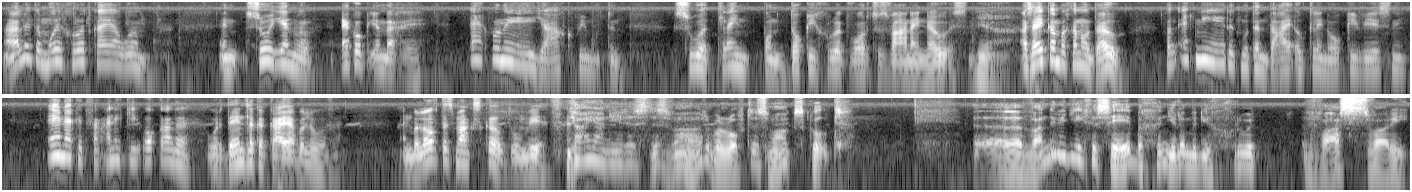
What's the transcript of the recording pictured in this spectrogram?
Hulle het 'n mooi groot kaja oom. En so een wil ek ook eendag hê. Ek wil nie hê Jakobie moet in so 'n klein pondokkie groot word soos waar hy nou is nie. Ja. As hy kan begin onthou, wil ek nie hê dit moet in daai ou klein hokkie wees nie. En ek het vir Annetjie ook al 'n oordentlike kaja beloof. En beloftes maak skuld, om weet. Ja, ja, nee, dis dis waar. Beloftes maak skuld. Uh wanneer het jy gesê begin julle met die groot was waar die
